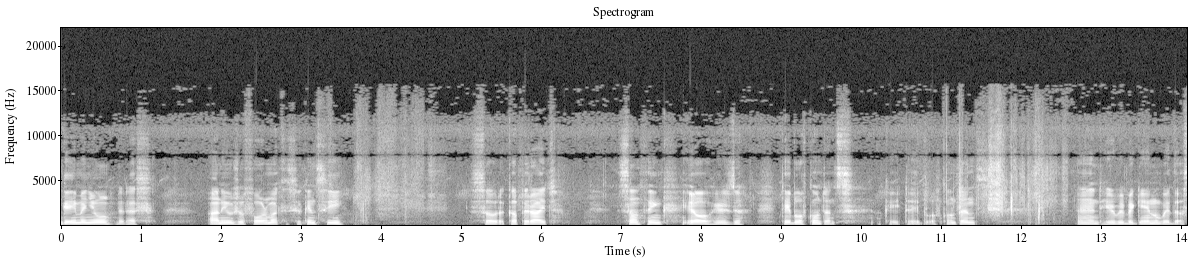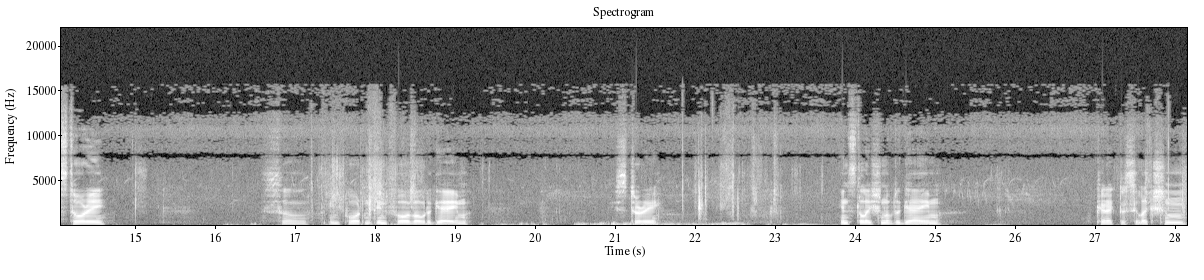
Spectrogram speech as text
game manual that has unusual format as you can see. So the copyright something oh here's the table of contents. Okay table of contents. And here we begin with the story. So important info about the game. History installation of the game, character selection,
